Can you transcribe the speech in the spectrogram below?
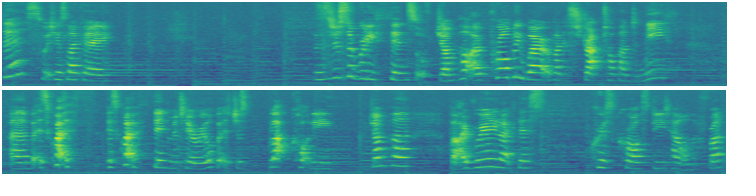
this, which is like a this is just a really thin sort of jumper. I would probably wear it with like a strap top underneath. Um, but it's quite a it's quite a thin material, but it's just black cottony jumper. But I really like this crisscross detail on the front.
